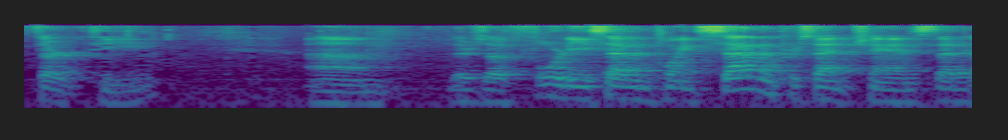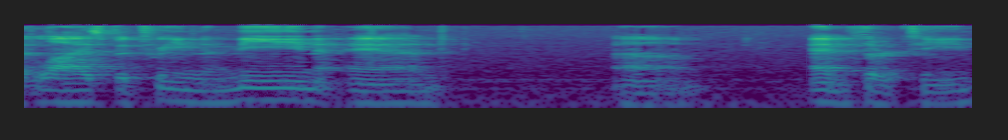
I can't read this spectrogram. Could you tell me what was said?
13. Um, there's a 47.7% chance that it lies between the mean and um, and 13.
